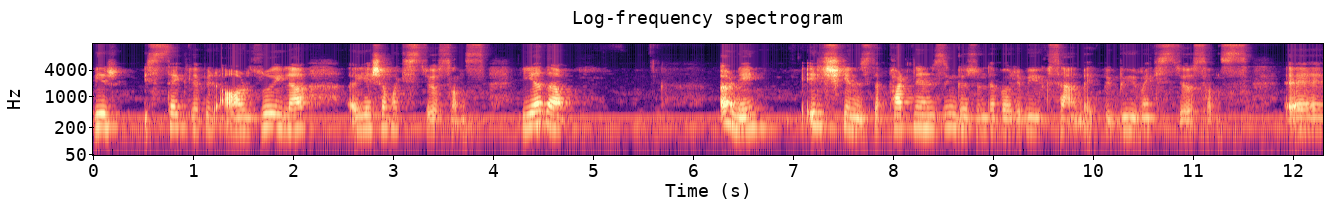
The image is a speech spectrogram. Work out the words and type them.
bir istekle bir arzuyla yaşamak istiyorsanız. Ya da örneğin ilişkinizde partnerinizin gözünde böyle bir yükselmek, bir büyümek istiyorsanız e,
